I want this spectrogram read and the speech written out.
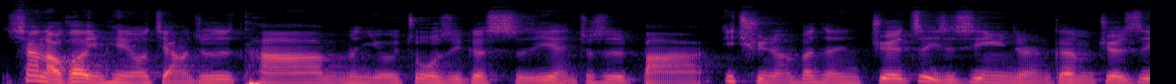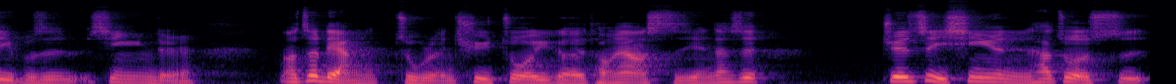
像老高影片有讲，就是他们有做一个实验，就是把一群人分成觉得自己是幸运的人跟觉得自己不是幸运的人，那这两组人去做一个同样的实验，但是觉得自己幸运的人，他做的是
